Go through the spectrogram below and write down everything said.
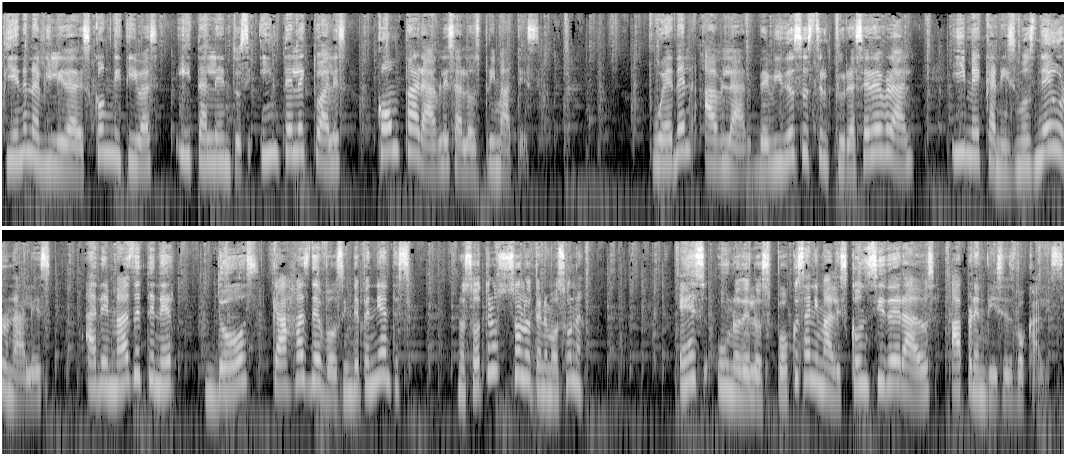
tienen habilidades cognitivas y talentos intelectuales comparables a los primates. Pueden hablar debido a su estructura cerebral y mecanismos neuronales, además de tener dos cajas de voz independientes. Nosotros solo tenemos una. Es uno de los pocos animales considerados aprendices vocales.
